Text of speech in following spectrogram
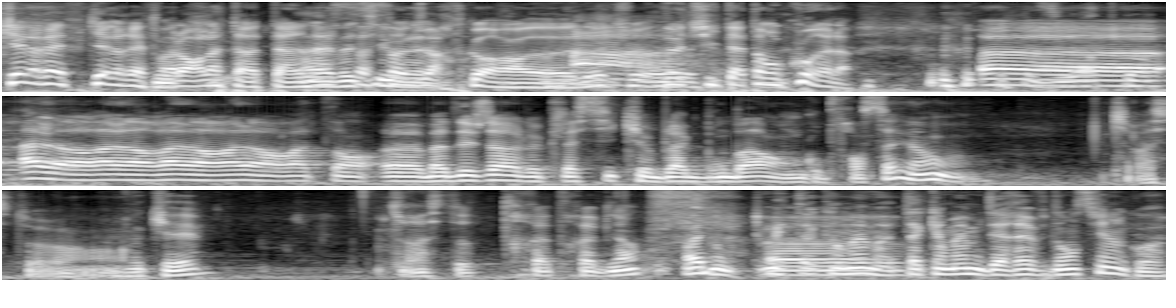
Quel rêve, quel rêve Alors là, t'as t'as un Ah, assassin ouais. du hardcore. euh, Ah. Dutch, il t'attend au coin là. Euh, alors alors alors alors attends, Euh, bah déjà le classique Black Bomba en groupe français, hein, qui reste, euh, Ok. Qui reste très très bien. Ouais, donc, mais t'as quand Euh, même, t'as quand même des rêves d'anciens, quoi.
